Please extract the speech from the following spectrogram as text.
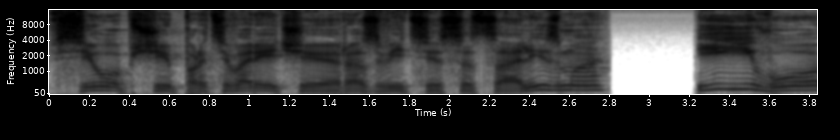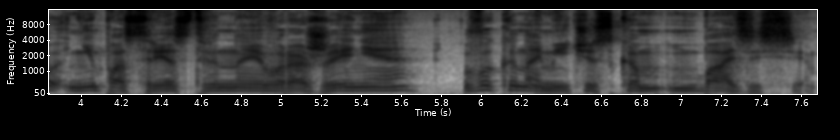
Всеобщие противоречия развития социализма и его непосредственные выражения в экономическом базисе.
